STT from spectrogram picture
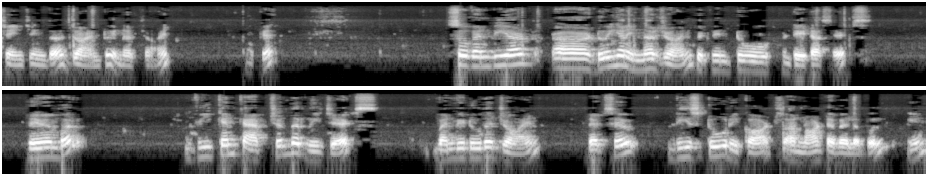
changing the join to inner join. Okay. So when we are uh, doing an inner join between two data sets remember we can capture the rejects when we do the join. Let's say these two records are not available in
